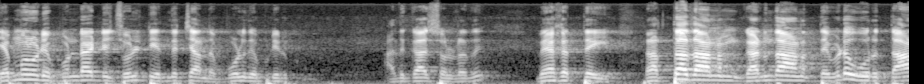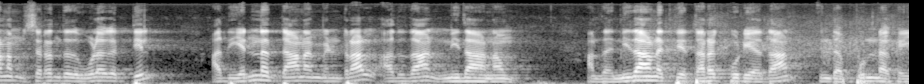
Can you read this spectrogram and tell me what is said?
யமனுடைய பொண்டாட்டியை சொல்லிட்டு எந்திரிச்சா அந்த பொழுது எப்படி இருக்கும்? அதுக்காக சொல்கிறது வேகத்தை இரத்த தானம் கண்தானத்தை விட ஒரு தானம் சிறந்தது உலகத்தில். அது என்ன தானம் என்றால் அதுதான் நிதானம். அந்த நிதானத்தை தரக்கூடியதான் இந்த புன்னகை.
